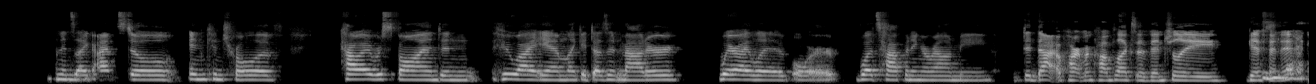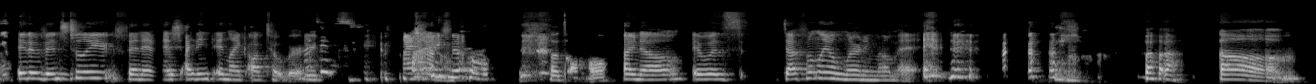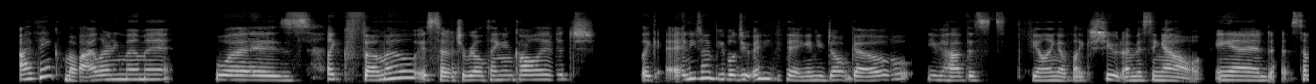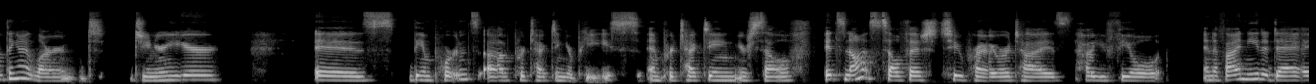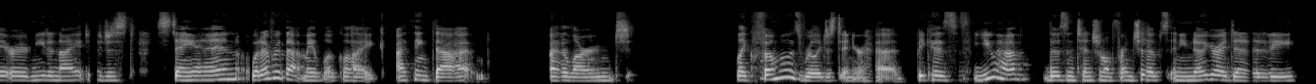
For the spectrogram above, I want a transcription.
and it's like i'm still in control of how i respond and who i am like it doesn't matter where i live or what's happening around me Did that apartment complex eventually get finished? it eventually finished i think in like october I i know. That's awful. i know it was definitely a learning moment um, I think my learning moment was like FOMO is such a real thing in college. Like anytime people do anything and you don't go, you have this feeling of like, shoot, I'm missing out. And something I learned junior year is the importance of protecting your peace and protecting yourself. It's not selfish to prioritize how you feel and if I need a day or need a night to just stay in, whatever that may look like, I think that I learned like FOMO is really just in your head because you have those intentional friendships and you know your identity.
